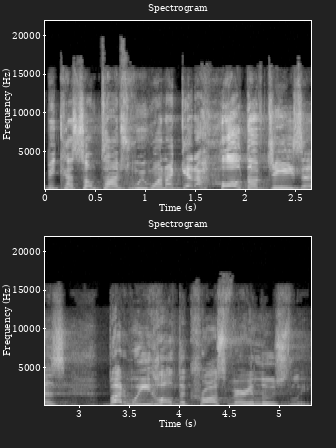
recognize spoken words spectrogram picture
because sometimes we want to get a hold of Jesus, but we hold the cross very loosely.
